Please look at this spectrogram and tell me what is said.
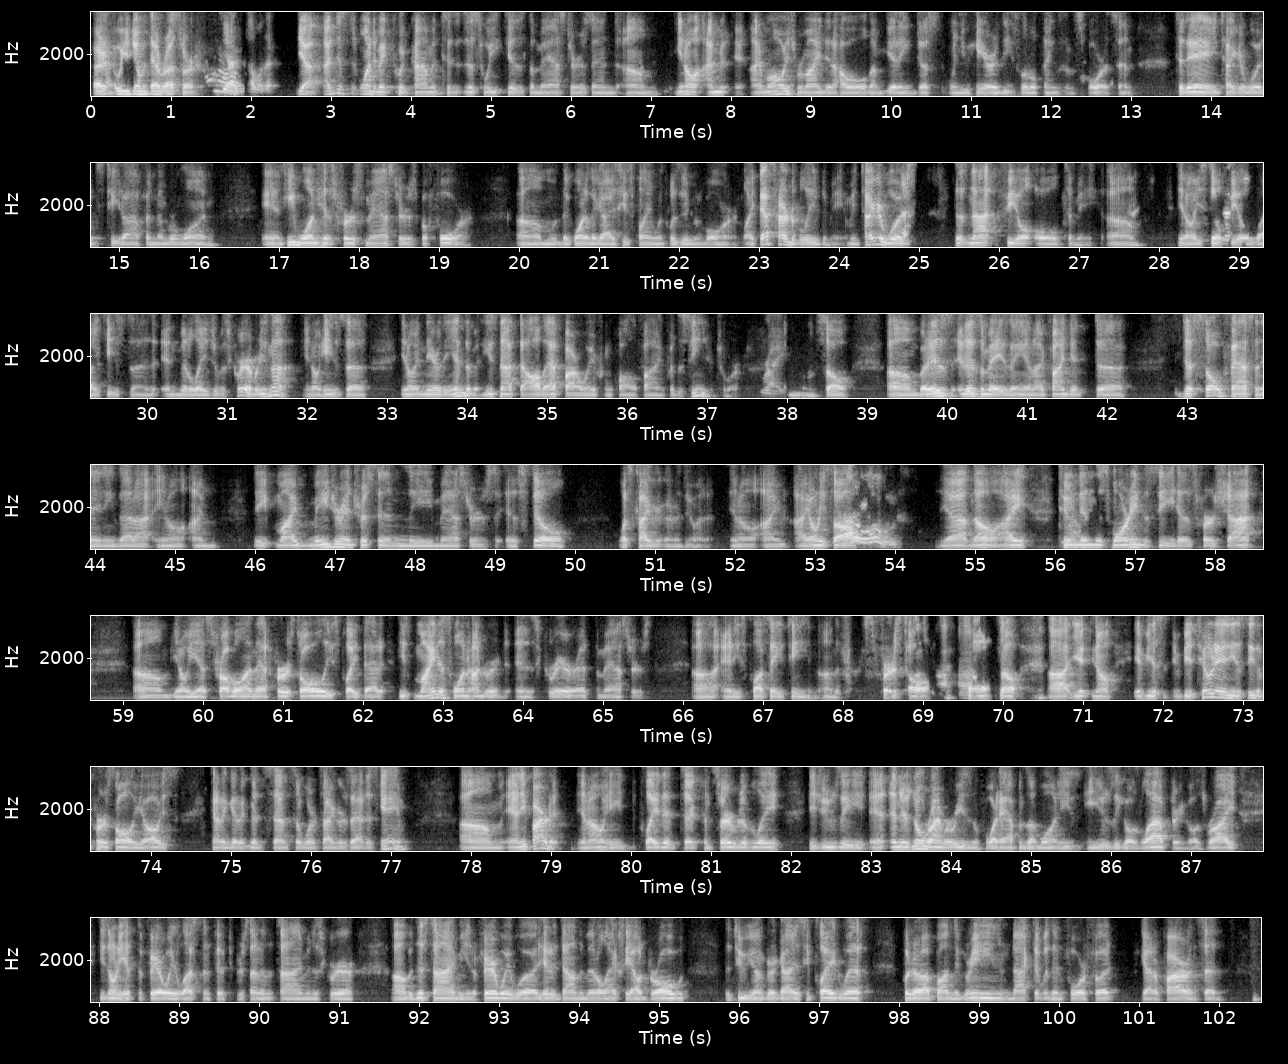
are, were you done with that, Russ? Or yeah, I'm done with it. Yeah, I just wanted to make a quick comment to this week is the Masters, and um, you know, I'm I'm always reminded how old I'm getting just when you hear these little things in sports. And today, Tiger Woods teed off at number one, and he won his first Masters before um, the one of the guys he's playing with was even born. Like that's hard to believe to me. I mean, Tiger Woods does not feel old to me. Um, you know, he still feels like he's uh, in middle age of his career, but he's not. You know, he's uh, you know near the end of it. He's not all that far away from qualifying for the senior tour. Right. Um, so, Um, but it is it is amazing, and I find it uh, just so fascinating that I you know I'm the my major interest in the Masters is still what's Tiger going to do in it. You know, I I only saw Not alone. yeah, no, I tuned in this morning to see his first shot. Um, you know, he has trouble on that first hole. He's played that. He's minus 100 in his career at the Masters, uh, and he's plus 18 on the first first hole. So, so uh, you, you know, if you if you tune in, and you see the first hole, you always kind of get a good sense of where Tiger's at in his game. Um, and he parted. You know, he played it uh, conservatively. He's usually and, and there's no rhyme or reason for what happens on one. He's he usually goes left or he goes right. He's only hit the fairway less than 50% of the time in his career. Uh, but this time he hit a fairway wood, hit it down the middle, actually outdrove the two younger guys he played with, put it up on the green, knocked it within four foot, got a par, and said,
